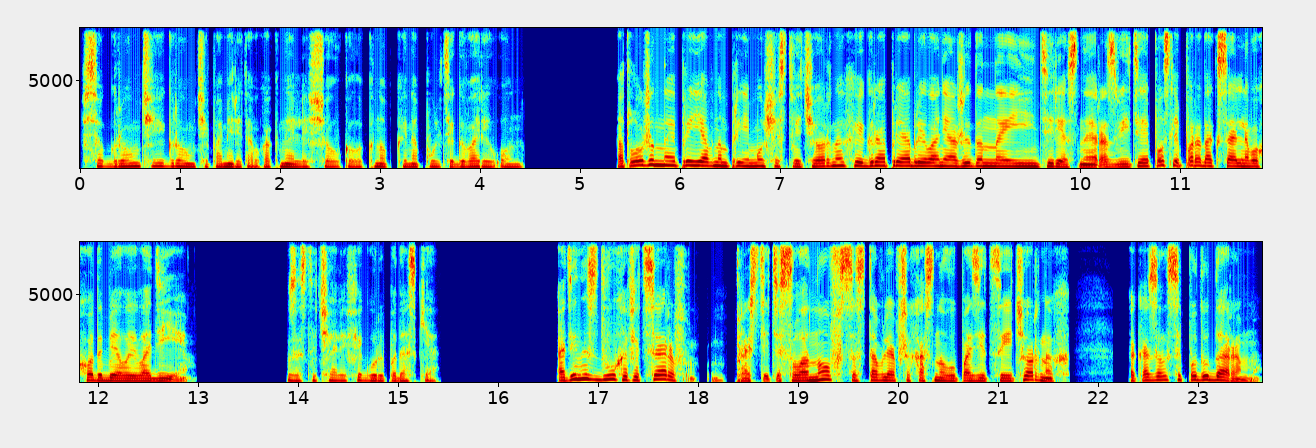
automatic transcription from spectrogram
Все громче и громче, по мере того, как Нелли щелкала кнопкой на пульте, говорил он. Отложенная при явном преимуществе черных, игра приобрела неожиданное и интересное развитие после парадоксального хода белой ладьи. Застучали фигуры по доске. Один из двух офицеров, простите, слонов, составлявших основу позиции черных, оказался под ударом.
